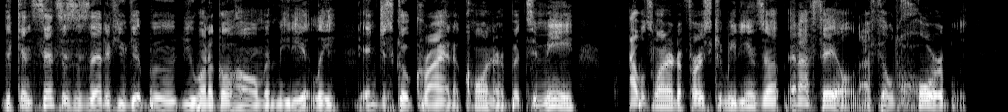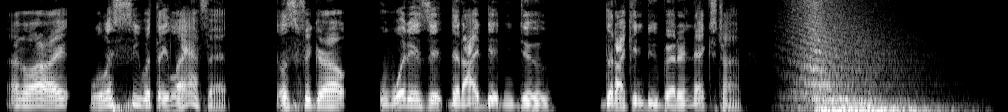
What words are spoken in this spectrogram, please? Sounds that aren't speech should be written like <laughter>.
The consensus is that if you get booed, you want to go home immediately and just go cry in a corner. But to me, I was one of the first comedians up and I failed. I failed horribly. I go, all right, well, let's see what they laugh at. Let's figure out what is it that I didn't do that I can do better next time.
